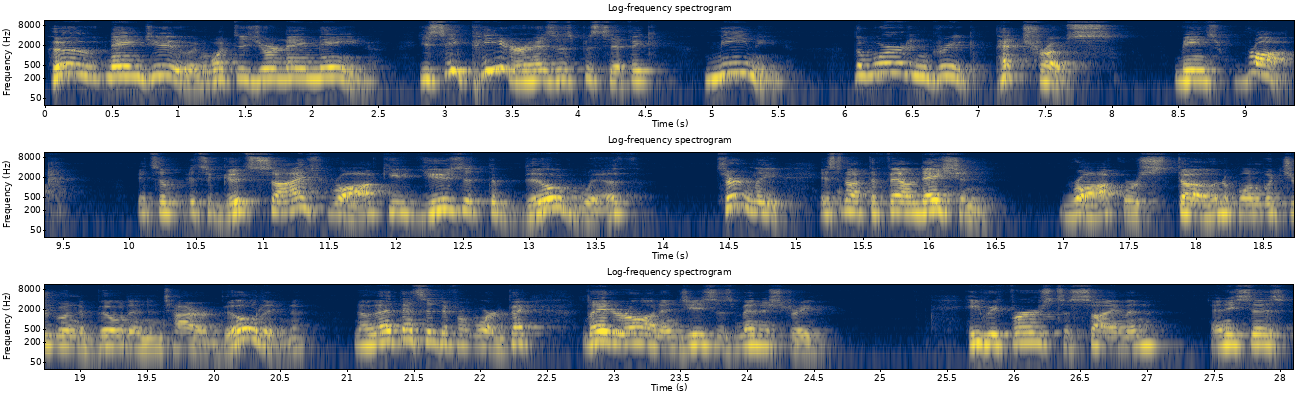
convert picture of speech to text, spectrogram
Who named you and what does your name mean? You see, Peter has a specific meaning. The word in Greek, petros, means rock. It's a, it's a good sized rock. You use it to build with. Certainly, it's not the foundation rock or stone upon which you're going to build an entire building. No, that, that's a different word. In fact, later on in Jesus' ministry, he refers to Simon and he says,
